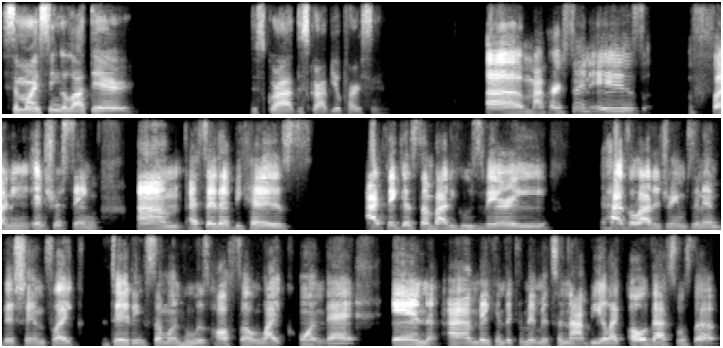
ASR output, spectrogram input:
Somebody single out there. Describe describe your person. Uh, my person is funny, interesting. Um, I say that because I think as somebody who's very has a lot of dreams and ambitions, like dating someone who is also like on that and um, making the commitment to not be like, oh, that's what's up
